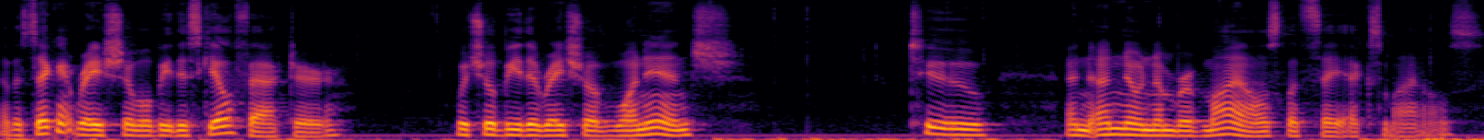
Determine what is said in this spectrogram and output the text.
Now the second ratio will be the scale factor, which will be the ratio of 1 inch to an unknown number of miles, let's say x miles.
